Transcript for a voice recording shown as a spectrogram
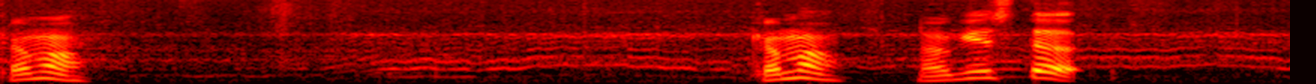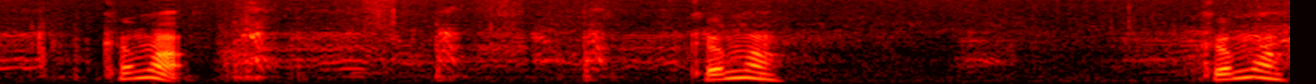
Come on. Come on. Don't get stuck. Come on. Come on. Come on.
